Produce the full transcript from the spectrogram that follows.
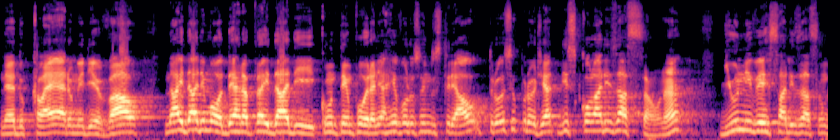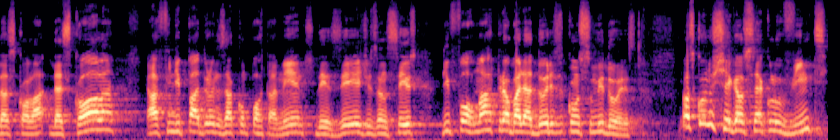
né, do clero medieval. Na Idade Moderna para a Idade Contemporânea, a Revolução Industrial trouxe o projeto de escolarização, né? De universalização da escola, da escola, a fim de padronizar comportamentos, desejos, anseios, de formar trabalhadores e consumidores. Mas quando chega ao século XX,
